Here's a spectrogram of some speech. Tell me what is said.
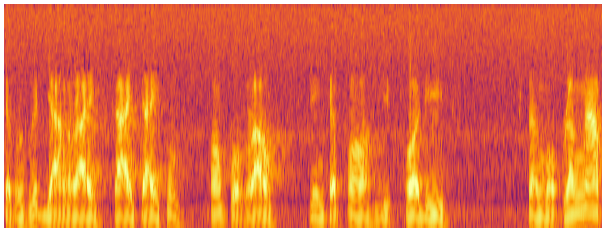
จะประพฤติอย่างไรกายใจของของพวกเราจึงจะพอดีพอดี สงบระงับ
